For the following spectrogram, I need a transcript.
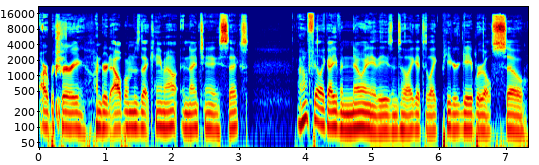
arbitrary 100 albums that came out in 1986. I don't feel like I even know any of these until I get to like Peter Gabriel So.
